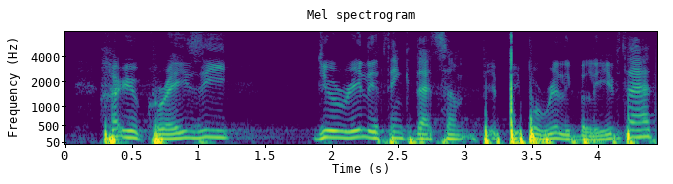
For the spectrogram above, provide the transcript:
are you crazy? Do you really think that some people really believe that?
